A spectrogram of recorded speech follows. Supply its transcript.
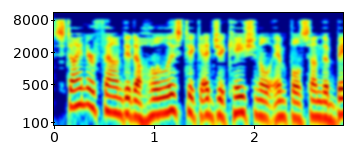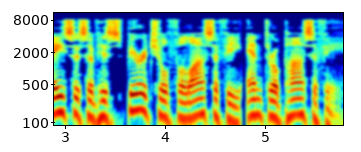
Steiner founded a holistic educational impulse on the basis of his spiritual philosophy anthroposophy.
